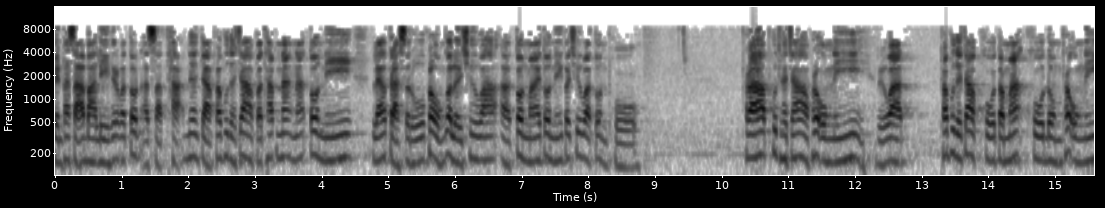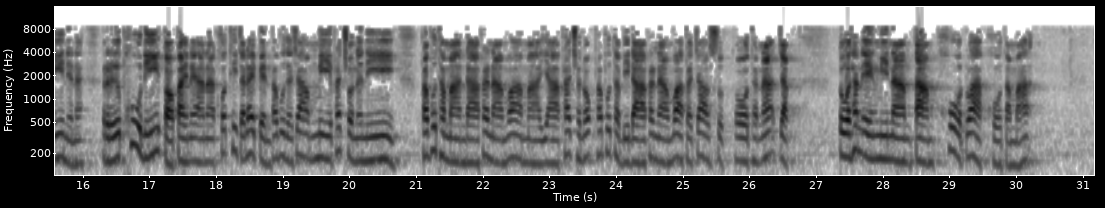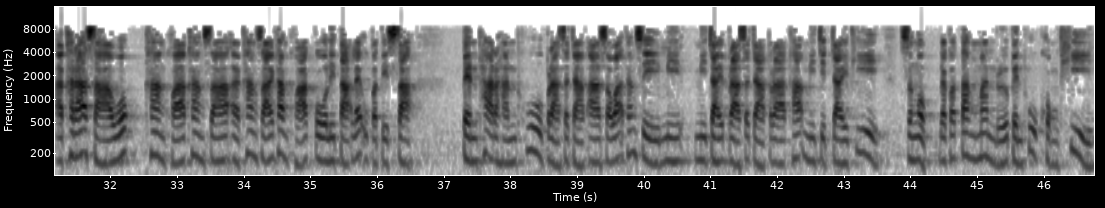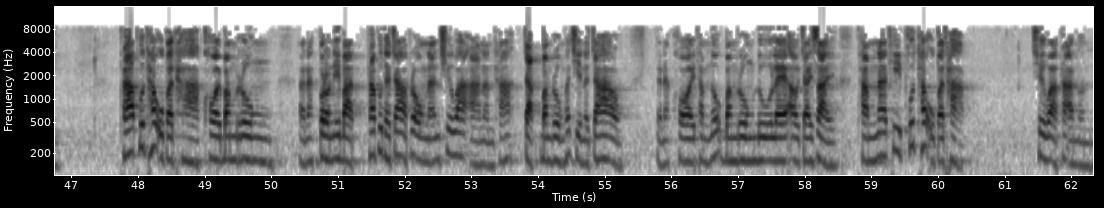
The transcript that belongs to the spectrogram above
เป็นภาษาบาลีเรียกว่าต้นอสัตถะเนื่องจากพระพุทธเจ้าประทับนั่งณต้นนี้แล้วตรัสรู้พระองค์ก็เลยชื่อว่าต้นไม้ต้นนี้ก็ชื่อว่าต้นโพ พระพุทธเจ้าพระองค์นี้ หรือว่า พระพุทธเจ้าโคตมะโคดมพระองค์นี้เนี่ยนะหรือผู้นี้ต่อไปในอนาคตที่จะได้เป็นพระพุทธเจ้ามีพระชนนี พระพุทธมารดาพระนามว่ามายาพระชนก พระพุทธบิดาพระนามว่าพระเจ้าสุดโทธนะจากตัวท่านเองมีนามตามโคดว่าโคตมะ อัครสาวกข้างขวาข้างซ้ายข้างซ้ายข้างขวาโกริตะและอุปติสสะ เป็นพระอรหันต์ผู้ปราศจากอาสวะทั้งสี่มีมีใจปราศจากราคะ มีจิตใจที่สงบแล้วก็ตั้งมั่นหรือเป็นผู้คงที่ พระพุทธอุปถาคอยบำรุงนะปรนิบัติพระพุทธเจ้าพระองค์นั้นชื่อว่าอานันทะจักบำรุงพระชินเจ้าแต่นะคอยทำนุบำรุงดูแลเอาใจใส่ทำหน้าที่พุทธอุปถาชื่อว่าพระอนุน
